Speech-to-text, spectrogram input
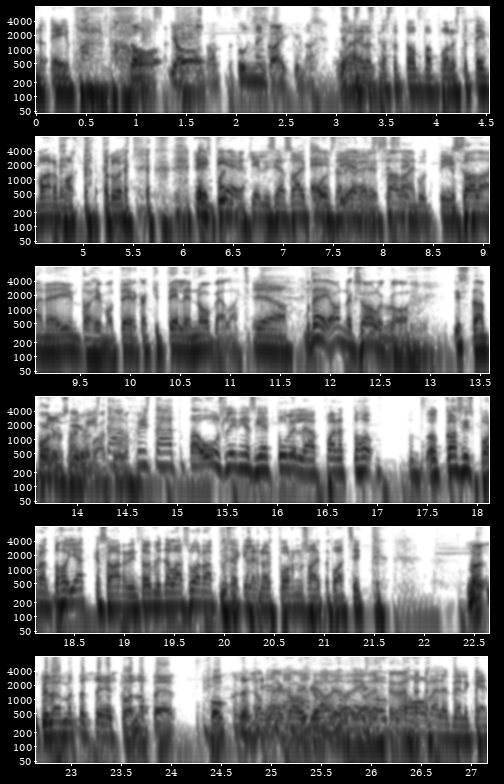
No ei varmaan. No, joo, totta, tunnen kaikki noin. Voin sanoa tuosta Tompan puolesta, että ei varmaan kattonut Ei espanjankielisiä Ei saippuista tiedä, jos salain, salainen intohimo. Teillä kaikki telenovelat. Joo. Mutta ei, onneksi olkoon. Pistetään pornosaippua Pistää, tulla. pistähän tota uusi linja siihen tulille ja paina tuohon kasisporan tuohon Jätkäsaareen, niin toimitellaan suoraan pysäkille noin pornosaippuat sitten. No, kyllä mä tässä Eskola nopea koukkasen Nopea siihen. koukku, Nopea koukku tuohon ovelle melkein.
